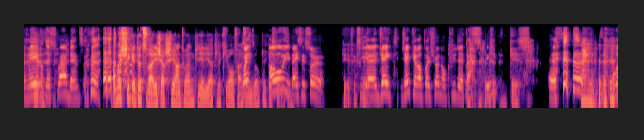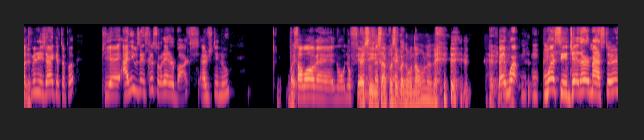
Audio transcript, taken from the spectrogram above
rire de soi, Ben. Moi, je sais que toi, tu vas aller chercher Antoine puis Elliot, là, qui vont faire ça nous autres. là, Ah que- oui, ben c'est sûr. Ok, fait que c'est Puis euh, Jake, Jake n'aura pas le choix non plus de participer. Euh. On va trouver des gens, inquiète pas. Puis euh, allez vous inscrire sur Letterboxd, ajoutez-nous pour Ouais. savoir euh, nos, nos films. Ben, nos ils savent pas c'est quoi nos noms, là, mais. Ben moi, moi c'est Jedi Master,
